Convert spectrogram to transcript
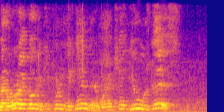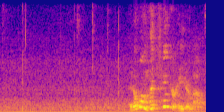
Matter where I go, you keep putting your hand there when I can't use this. I don't want my finger in your mouth.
